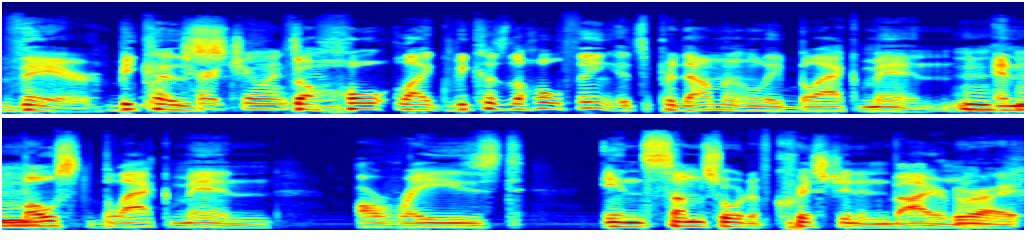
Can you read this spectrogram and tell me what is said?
there because church you went the to? whole like because the whole thing it's predominantly black men Mm-hmm. and most black men are raised in some sort of Christian environment. Right.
